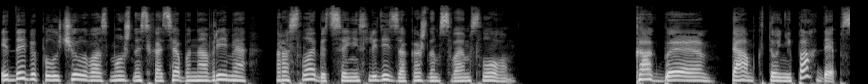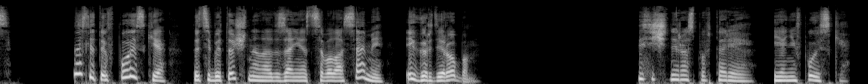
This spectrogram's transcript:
и Дебби получила возможность хотя бы на время расслабиться и не следить за каждым своим словом. «Как бы там кто ни пах, Дебс, если ты в поиске, то тебе точно надо заняться волосами и гардеробом». Тысячный раз повторяю, я не в поиске.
